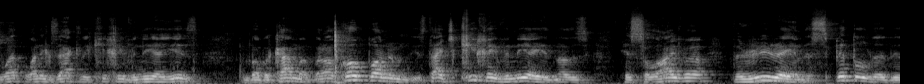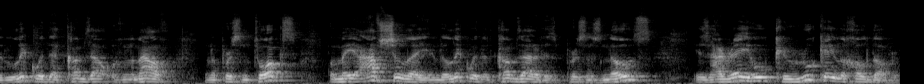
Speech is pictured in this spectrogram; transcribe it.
What, what exactly kichi v'niya is in Babakama, but I'll call upon him, his types kichi v'niya, in other words, his saliva, verire, and the spittle, the, the liquid that comes out from the mouth when a person talks, or me'avshale, and the liquid that comes out of his person's nose, is harehu kiruke l'chol dover.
